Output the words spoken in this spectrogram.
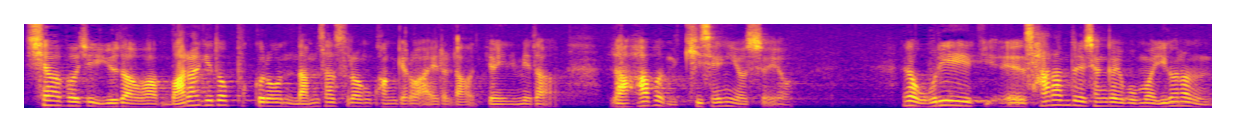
시아버지 유다와 말하기도 부끄러운 남사스러운 관계로 아이를 낳은 여인입니다. 라합은 기생이었어요. 그러니까 우리 사람들의 생각해 보면 이거는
